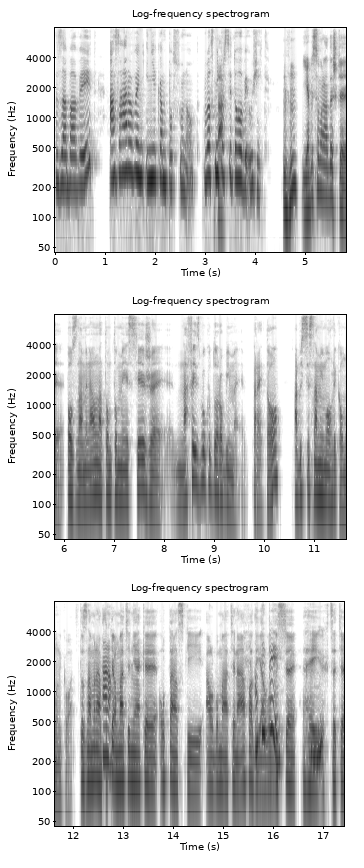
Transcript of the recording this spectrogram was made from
zabavit a zároveň i někam posunout. Vlastně tak. prostě toho využít. Uh-huh. Ja by som rád ešte poznamenal na tomto mieste, že na Facebooku to robíme preto, aby ste s nami mohli komunikovať. To znamená, pokiaľ ano. máte nejaké otázky, alebo máte nápady, alebo by ste, hej, hmm. chcete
